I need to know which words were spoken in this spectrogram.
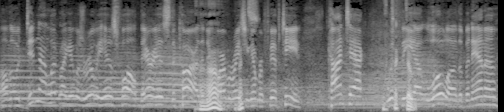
although it did not look like it was really his fault. There is the car, the new Oh, Barbour Racing number 15. Contact with like the, the- uh, Lola, the banana,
